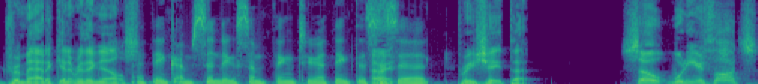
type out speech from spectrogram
dramatic and everything else. I think I'm sending something to you. I think this All is it. Appreciate that. So, what are your thoughts?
